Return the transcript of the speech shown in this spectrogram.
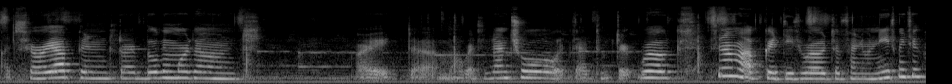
Let's hurry up and start building more zones. Alright, uh, more residential, let's add some dirt roads. So I'm gonna upgrade these roads if anyone needs me to.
